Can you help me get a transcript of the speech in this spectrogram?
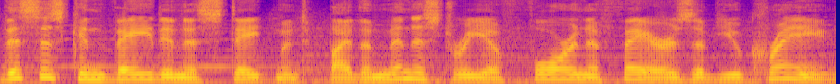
This is conveyed in a statement by the Ministry of Foreign Affairs of Ukraine.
